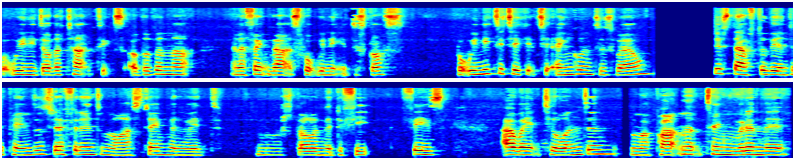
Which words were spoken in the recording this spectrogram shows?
but we need other tactics other than that. And I think that's what we need to discuss. But we need to take it to England as well. Just after the independence referendum the last time when we'd, we were still in the defeat phase, I went to London with my partner at the time. We were in the,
